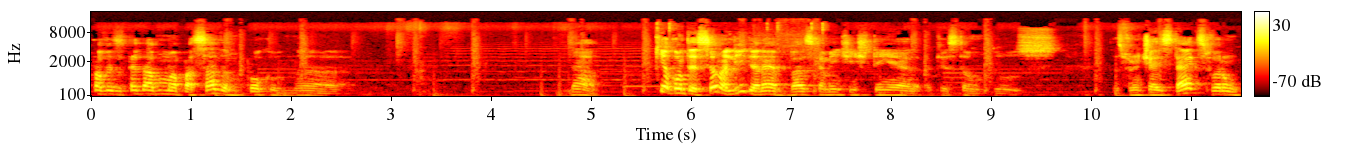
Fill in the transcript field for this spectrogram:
talvez até dar uma passada um pouco na. na o que aconteceu na liga, né? Basicamente a gente tem a questão dos das franchise tags. Foram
